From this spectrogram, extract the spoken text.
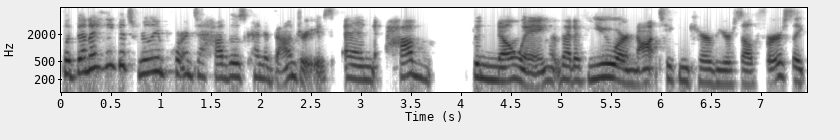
but then I think it's really important to have those kind of boundaries and have the knowing that if you are not taking care of yourself first, like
